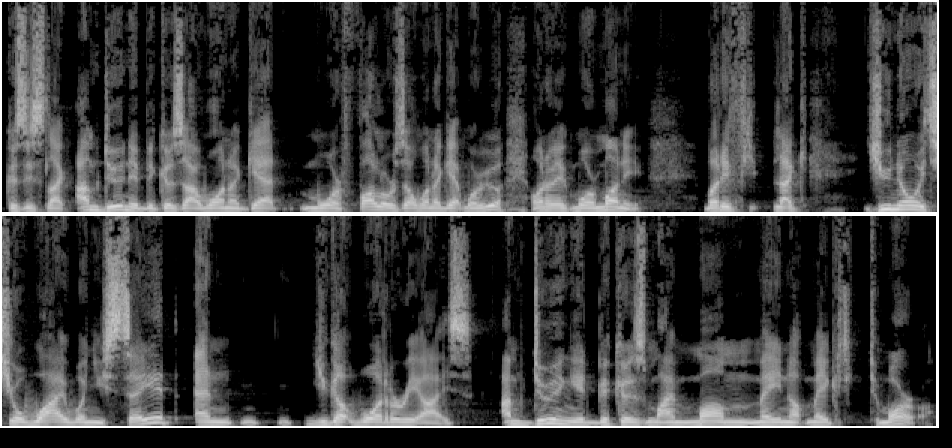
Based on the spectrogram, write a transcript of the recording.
Because it's like, I'm doing it because I want to get more followers. I want to get more people. I want to make more money. But if you, like, you know, it's your why when you say it and you got watery eyes. I'm doing it because my mom may not make it tomorrow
